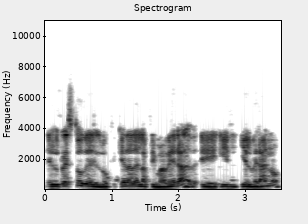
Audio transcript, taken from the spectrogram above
el resto de lo que queda de la primavera eh, y, el verano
